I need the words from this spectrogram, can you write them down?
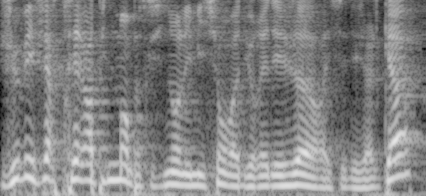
je vais faire très rapidement parce que sinon l'émission va durer des heures et c'est déjà le cas.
